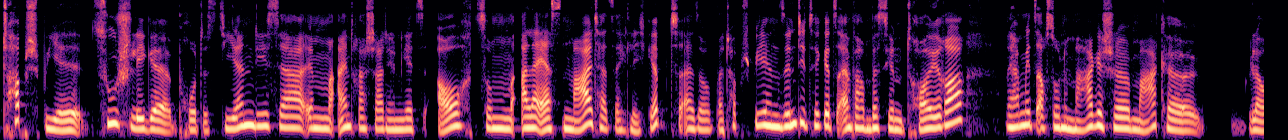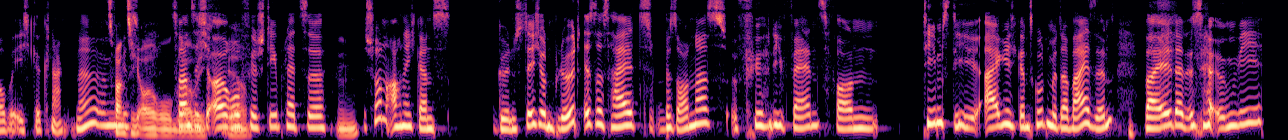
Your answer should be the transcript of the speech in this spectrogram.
Topspielzuschläge protestieren, die es ja im Eintrachtstadion jetzt auch zum allerersten Mal tatsächlich gibt. Also bei Topspielen sind die Tickets einfach ein bisschen teurer und wir haben jetzt auch so eine magische Marke, glaube ich, geknackt. Ne? Irgendwie 20 Euro. 20 Euro ja. für Stehplätze mhm. ist schon auch nicht ganz günstig und blöd ist es halt besonders für die Fans von Teams, die eigentlich ganz gut mit dabei sind, weil dann ist ja irgendwie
